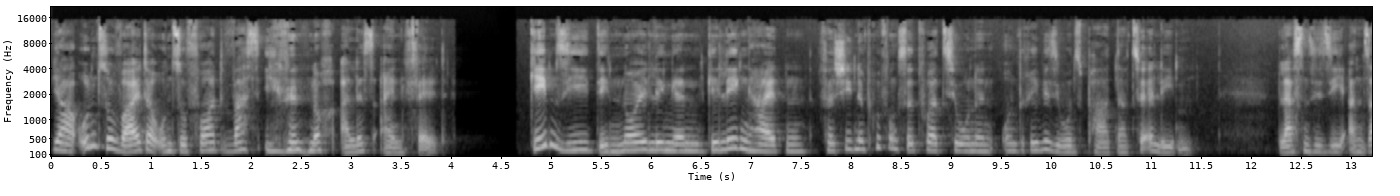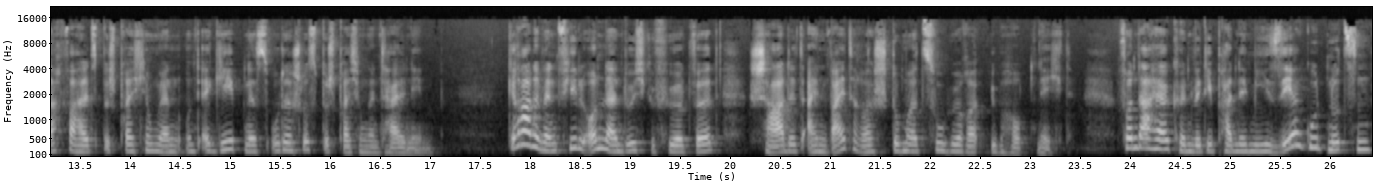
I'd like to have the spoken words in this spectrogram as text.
Ja, und so weiter und so fort, was Ihnen noch alles einfällt. Geben Sie den Neulingen Gelegenheiten, verschiedene Prüfungssituationen und Revisionspartner zu erleben. Lassen Sie sie an Sachverhaltsbesprechungen und Ergebnis- oder Schlussbesprechungen teilnehmen. Gerade wenn viel online durchgeführt wird, schadet ein weiterer stummer Zuhörer überhaupt nicht. Von daher können wir die Pandemie sehr gut nutzen,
